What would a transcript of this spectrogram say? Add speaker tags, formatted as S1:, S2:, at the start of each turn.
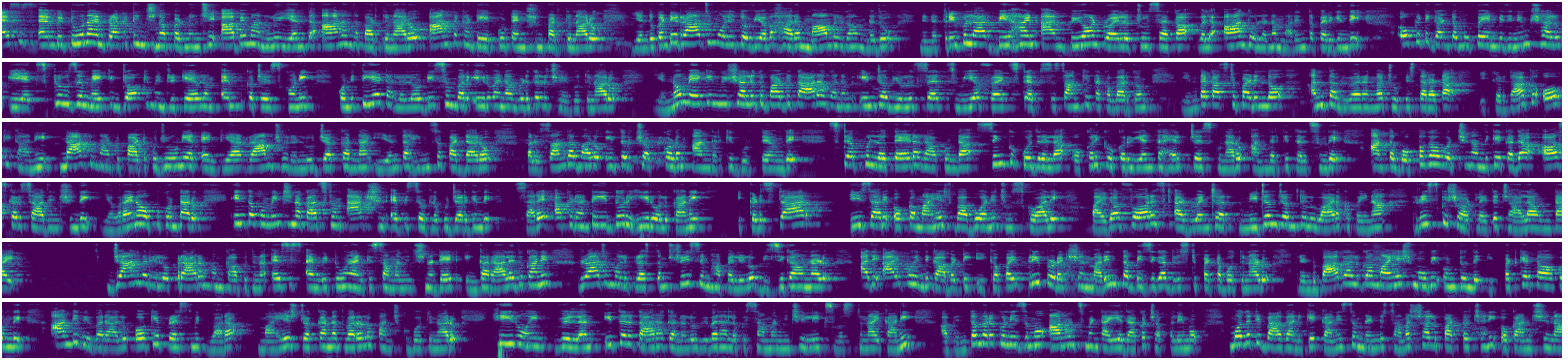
S1: SSMB two nine ప్రకటించినప్పటి నుంచి అభిమానులు ఎంత ఆనందపడుతున్నారో అంతకంటే ఎక్కువ టెన్షన్ పడుతున్నారు. ఎందుకంటే రాజమౌళితో వ్యవహారం మామూలుగా ఉండదు. నిన్న triple R behind and beyond trailer చూశాక వాళ్ళ ఆందోళన మరింత పెరిగింది. ఒకటి గంట ముప్పై ఎనిమిది నిమిషాలు ఈ ఎక్స్క్లూజివ్ మేకింగ్ డాక్యుమెంటరీ కేవలం ఎంపిక చేసుకొని కొన్ని థియేటర్లలో డిసెంబర్ ఇరవైన విడుదల చేయబోతున్నారు. ఎన్నో మేకింగ్ విషయాలతో పాటు తారాగణం ఇంటర్వ్యూలు సెట్స్ విఎఫ్ఎక్స్ స్టెప్స్ సాంకేతిక వర్గం ఎంత కష్టపడిందో అంత వివరంగా చేస్తారట. ఇక్కడ దాకా ఓకే కానీ నాటు నాటు పాటకు జూనియర్ ఎన్టీఆర్ రామ్ చరణ్లు జక్కన్న ఎంత హింస పడ్డారో పలు సందర్భాల్లో ఇద్దరు చెప్పుకోవడం అందరికీ గుర్తే ఉంది. స్టెప్పుల్లో తేడా రాకుండా సింక్ కుదిరేలా ఒకరికొకరు ఎంత హెల్ప్ చేసుకున్నారో అందరికీ తెలిసిందే. అంత గొప్పగా వచ్చినందుకే కదా ఆస్కర్ సాధించింది. ఎవరైనా ఒప్పుకుంటారు. ఇంతకు మించిన కష్టం యాక్షన్ ఎపిసోడ్లకు జరిగింది. సరే అక్కడంటే ఇద్దరు హీరోలు కానీ ఇక్కడ స్టార్ ఈసారి ఒక్క మహేష్ బాబు అని చూసుకోవాలి. పైగా ఫారెస్ట్ అడ్వెంచర్ నిజం జంతువులు వాడకపోయినా రిస్క్ షాట్లు అయితే చాలా ఉంటాయి. జనవరిలో ప్రారంభం కాబోతున్న ఎస్ఎస్ఎంబి టూ నైన్కి సంబంధించిన డేట్ ఇంకా రాలేదు కానీ రాజమౌళి ప్రస్తుతం శ్రీసింహపల్లిలో బిజీగా ఉన్నాడు. అది అయిపోయింది కాబట్టి ఇకపై ప్రీ ప్రొడక్షన్ మరింత బిజీగా దృష్టి పెట్టబోతున్నాడు. రెండు భాగాలుగా మహేష్ మూవీ ఉంటుంది. ఇప్పటికే టాక్ ఉంది. అన్ని వివరాలు ఒకే ప్రెస్ మీట్ ద్వారా మహేష్ జక్కన్న త్వరలో పంచుకోబోతున్నారు. హీరోయిన్ విలన్ ఇతర తారాగణలు వివరాలకు సంబంధించి లీక్స్ వస్తున్నాయి కానీ అవి ఎంతవరకు నిజమో అనౌన్స్మెంట్ అయ్యేదాకా చెప్పలేము. మొదటి భాగానికే కనీసం రెండు సంవత్సరాలు పట్టొచ్చని ఒక అంచనా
